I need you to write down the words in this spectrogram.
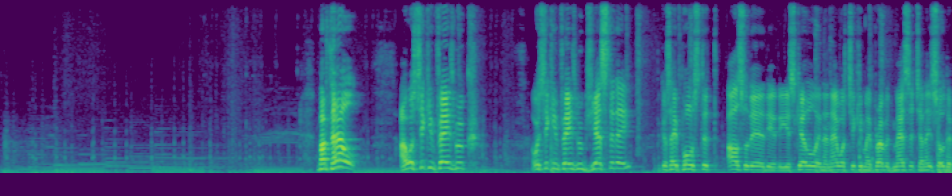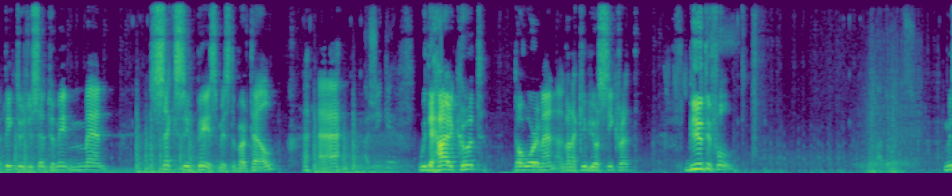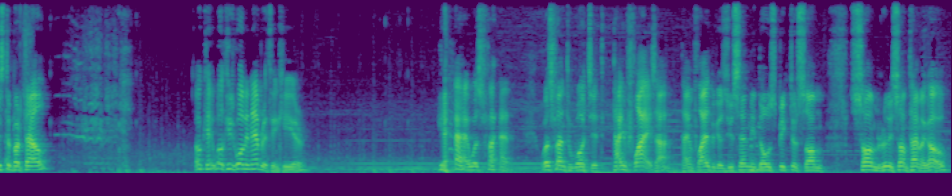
Bartel, I was checking Facebook. I was checking Facebook yesterday because I posted also the, the, the scheduling and I was checking my private message and I saw the pictures you sent to me. Man, sexy beast, Mr. Bartel. With the haircut. Don't worry, man. I'm gonna keep your secret. Beautiful. Mr. Bartel. Okay, well, he's walling everything here. Yeah, it was fun. It was fun to watch it. Time flies, huh? Time flies because you sent me mm-hmm. those pictures some, some really some time ago.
